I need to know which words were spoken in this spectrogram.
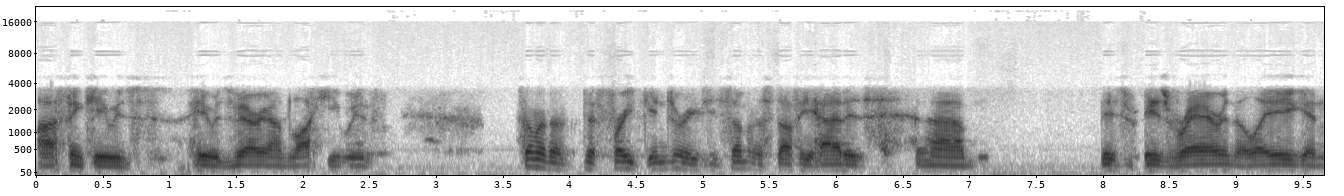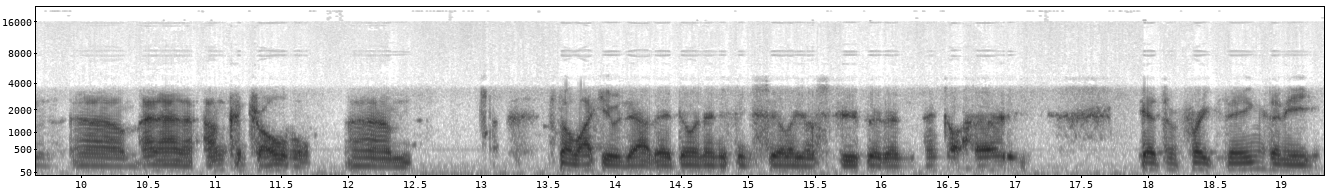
I think he was he was very unlucky with some of the, the freak injuries. Some of the stuff he had is um, is is rare in the league and um, and, uncontrollable. Um, it's not like he was out there doing anything silly or stupid and, and got hurt. He, he had some freak things, and he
